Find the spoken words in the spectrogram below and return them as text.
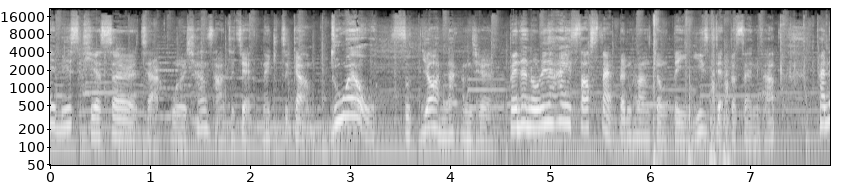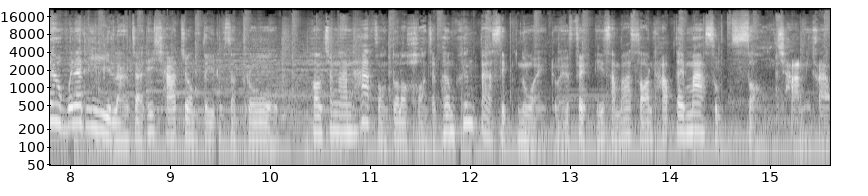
Ibis Piercer จากเวอร์ชัน3.7 ในกิจกรรม Duel สุดยอดนักอัญเชิญ เป็นธนูที่ให้ Substat เป็นพลังโจมตี 27%ครับ ภายใน 6 วินาทีหลังจากที่ชาร์จโจมตีถูกศัตรู ความชำนาญธาของตัวละครจะเพิ่มขึ้น 80 หน่วย โดยเอฟเฟกต์นี้สามารถซ้อนทับได้มากสุด 2 ชั้นครับ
